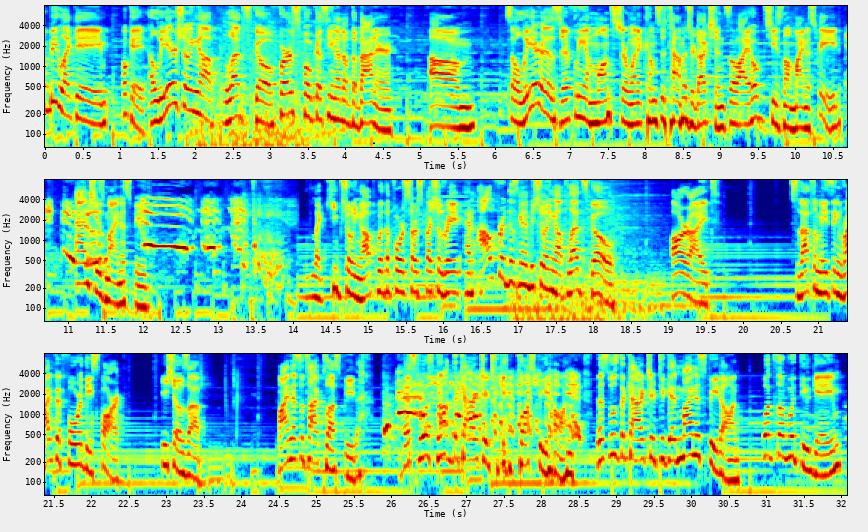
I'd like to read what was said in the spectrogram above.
Could be like a... Okay, Alear showing up. Let's go. First focus unit of the banner. Um, so Alear is definitely a monster when it comes to damage reduction, so I hope she's not minus speed. And she's minus speed. Like, keep showing up with the 4-star special rate, and Alfred is gonna be showing up. Let's go. Alright. So that's amazing. Right before the spark, he shows up. Minus attack plus speed. this was not the character to get plus speed on. This was the character to get minus speed on. What's up with you, game?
